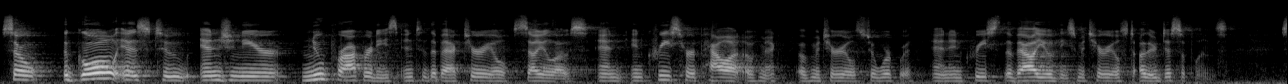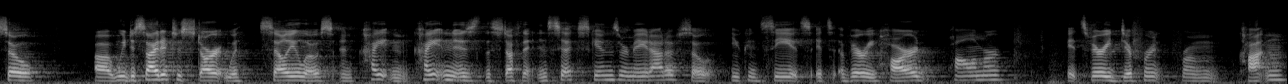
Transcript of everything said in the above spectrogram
So the goal is to engineer new properties into the bacterial cellulose and increase her palette of, of materials to work with and increase the value of these materials to other disciplines. So uh, we decided to start with cellulose and chitin. Chitin is the stuff that insect skins are made out of, so you can see it's, it's a very hard polymer. It's very different from cotton.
